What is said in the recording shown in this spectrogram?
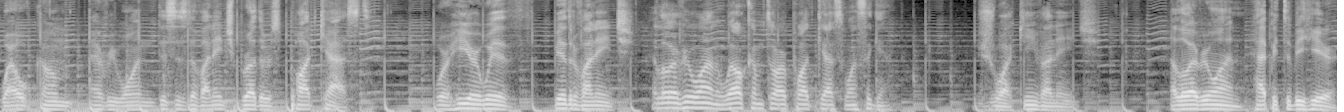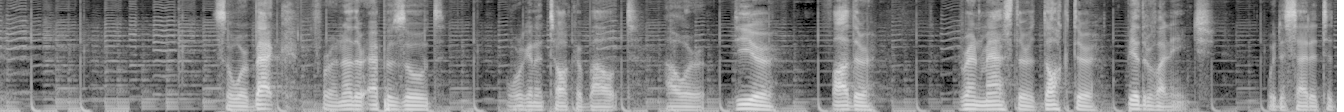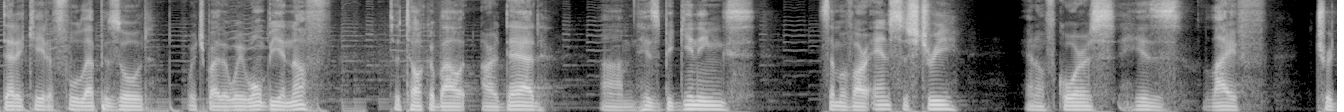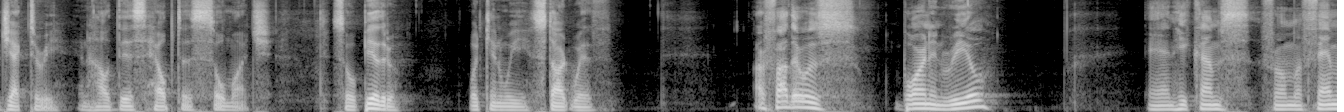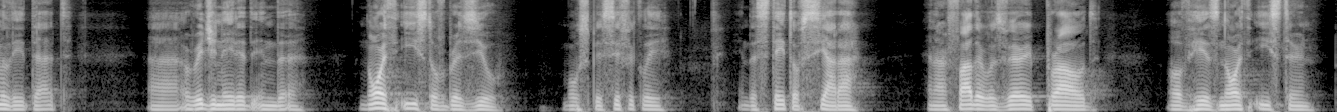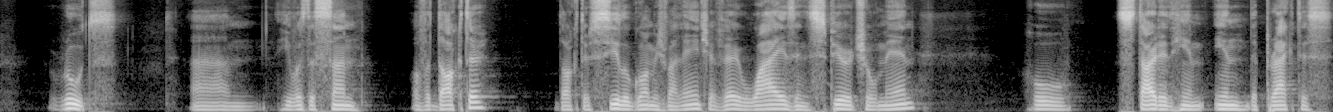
Welcome, everyone. This is the Valente Brothers podcast. We're here with Pedro Valente, Hello, everyone. Welcome to our podcast once again. Joaquim Valente. Hello, everyone. Happy to be here. So, we're back for another episode. We're going to talk about our dear father, Grandmaster Dr. Pedro Valente. We decided to dedicate a full episode, which, by the way, won't be enough to talk about our dad, um, his beginnings, some of our ancestry, and of course, his life trajectory and how this helped us so much. So, Pedro, what can we start with? Our father was born in Rio, and he comes from a family that uh, originated in the northeast of Brazil, most specifically in the state of Ceará. And our father was very proud of his northeastern roots. Um, he was the son of a doctor, Dr. Silo Gomes Valente, a very wise and spiritual man who started him in the practice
